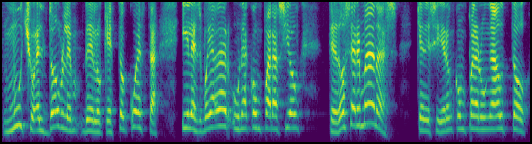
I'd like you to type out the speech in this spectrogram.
mucho, el doble de lo que esto cuesta. Y les voy a dar una comparación de dos hermanas que decidieron comprar un auto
